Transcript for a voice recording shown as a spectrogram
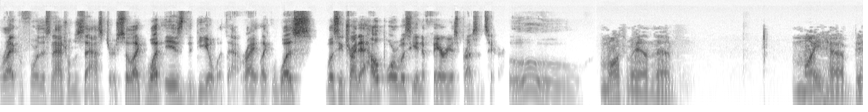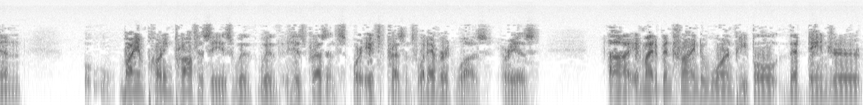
right before this natural disaster. So like, what is the deal with that? Right? Like, was was he trying to help or was he a nefarious presence here? Ooh. Mothman then might have been by imparting prophecies with with his presence or its presence, whatever it was or is. Uh, it might have been trying to warn people that danger,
